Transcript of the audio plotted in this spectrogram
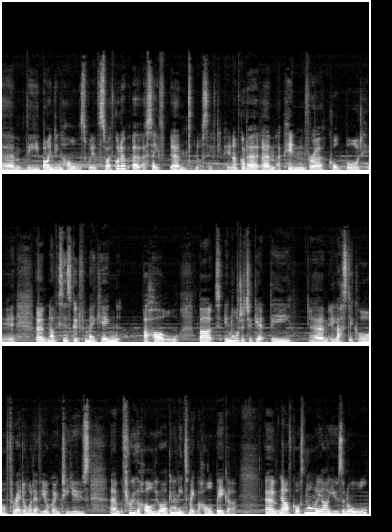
um, the binding holes with. So I've got a, a, a safe, um, not a safety pin, I've got a, um, a pin for a cork board here. Um, now this is good for making a hole but in order to get the um, elastic or thread or whatever you're going to use um, through the hole you are going to need to make the hole bigger. Um, now of course normally I use an awl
